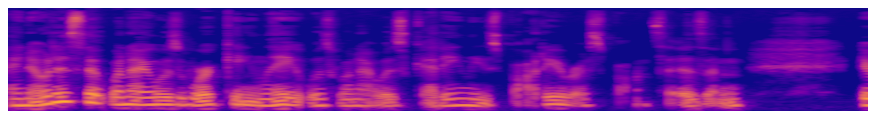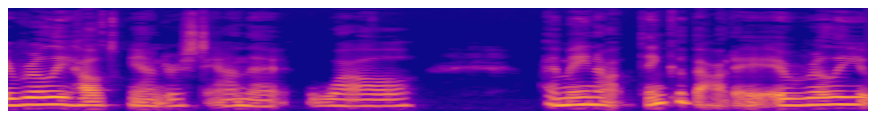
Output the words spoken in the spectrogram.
I noticed that when I was working late was when I was getting these body responses. And it really helped me understand that while I may not think about it, it really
